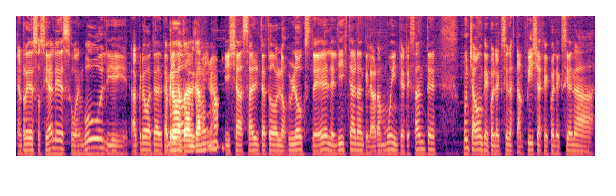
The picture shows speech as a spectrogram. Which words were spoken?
en, redes sociales o en Google y acróbata del camino. Acróbata del camino. Y ya salta todos los blogs de él, el Instagram, que la verdad muy interesante un chabón que colecciona estampillas, que colecciona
